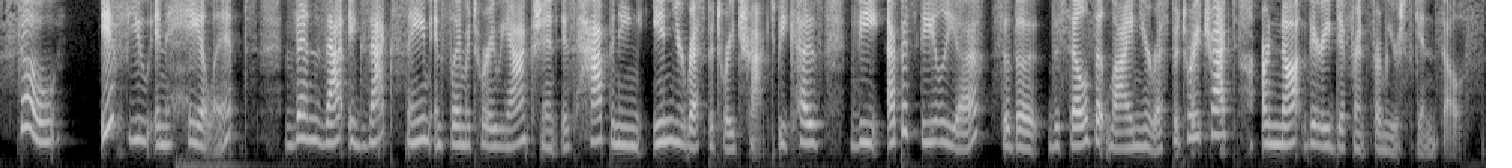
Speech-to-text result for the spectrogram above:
So, if you inhale it, then that exact same inflammatory reaction is happening in your respiratory tract because the epithelia, so the, the cells that line your respiratory tract, are not very different from your skin cells.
